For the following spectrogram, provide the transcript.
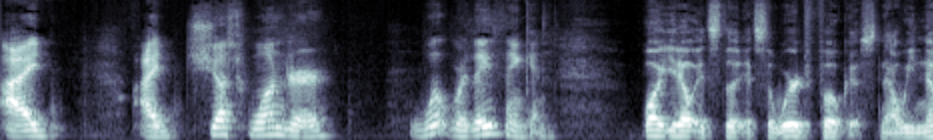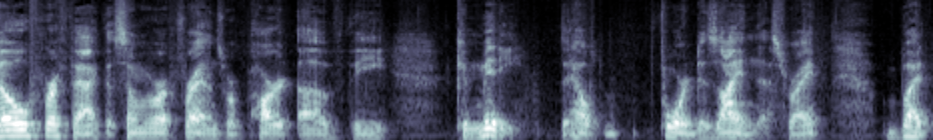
I, I just wonder, what were they thinking? Well, you know, it's the it's the weird focus. Now we know for a fact that some of our friends were part of the committee that helped Ford design this, right? But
